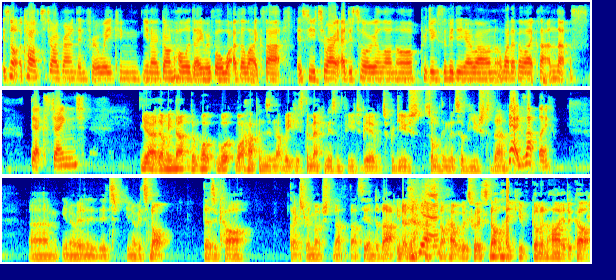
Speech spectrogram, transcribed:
It's not a car to drive around in for a week and you know go on holiday with or whatever like that. It's for you to write editorial on or produce a video on or whatever like that, and that's the exchange. Yeah, I mean that the, what what what happens in that week is the mechanism for you to be able to produce something that's of use to them. Yeah, exactly. Um, you know, it, it's you know, it's not there's a car. Thanks very much. That, that's the end of that. You know, Yeah. that's not how it works. It's not like you've gone and hired a car.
